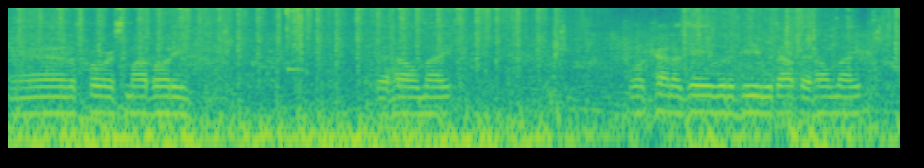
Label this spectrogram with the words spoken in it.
And of course my buddy, the Hell Knight. What kind of day would it be without the Hell Knight?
